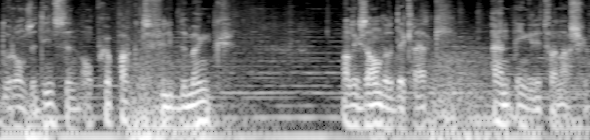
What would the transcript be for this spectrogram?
door onze diensten opgepakt Philippe de Munk, Alexander de Klerk en Ingrid van Aschen.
